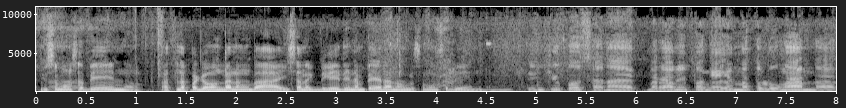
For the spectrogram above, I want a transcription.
gusto mong sabihin, no? At napagawan ka ng bahay, sa nagbigay din ng pera, anong gusto mong sabihin? Thank you po. Sana at marami pang kayong matulungan at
